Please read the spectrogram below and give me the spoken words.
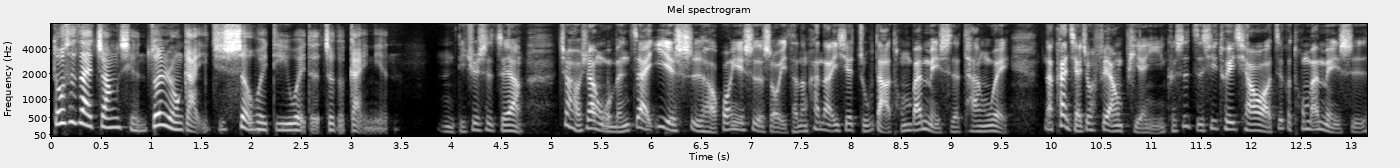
都是在彰显尊荣感以及社会地位的这个概念。嗯，的确是这样。就好像我们在夜市哈逛夜市的时候，也常常看到一些主打铜板美食的摊位，那看起来就非常便宜。可是仔细推敲啊，这个铜板美食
